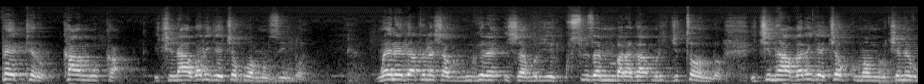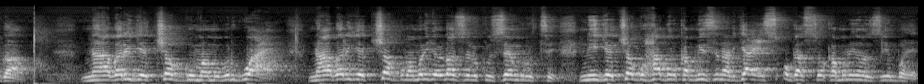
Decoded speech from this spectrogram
petero kanguka. Iki ntabwo ari igihe cyo kuba mu nzu y'imbohe. Mwene data ndashaka kubwira ijambo ryo gusubizamo imbaraga muri iki gitondo. Iki ntabwo ari igihe cyo kuguma mu bukene bwawe. Ntabwo ari igihe cyo kuguma mu burwayi. Ntabwo ari igihe cyo kuguma muri ibyo bibazo bikuzengurutse. Ni igihe cyo guhaguruka mu izina rya yesu ugasohoka muri iyo nzu y'imbohe.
